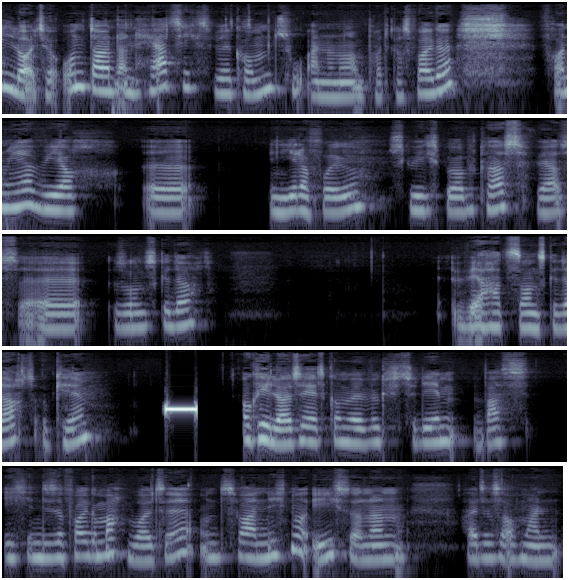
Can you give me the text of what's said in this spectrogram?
Leute und damit ein herzliches Willkommen zu einer neuen Podcast-Folge von mir, wie auch äh, in jeder Folge Squeaks Podcast. Wer hat äh, sonst gedacht? Wer hat sonst gedacht? Okay. Okay Leute, jetzt kommen wir wirklich zu dem, was ich in dieser Folge machen wollte. Und zwar nicht nur ich, sondern heute ist auch mein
